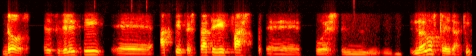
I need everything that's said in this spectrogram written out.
Dos, el Fidelity eh, Active Strategy Fast, eh, pues mm, lo hemos traído aquí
